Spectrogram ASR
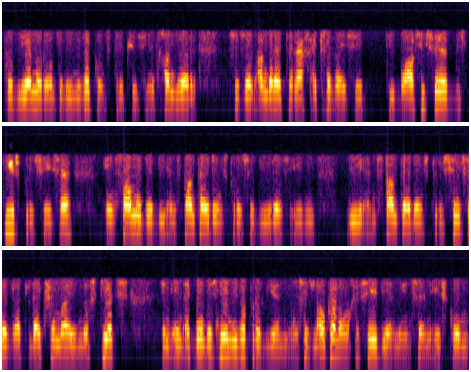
probleme rondom die nuwe konstruksies nie. Dit gaan oor soos wat ander reg uitgewys het, die basiese bestuursprosesse en saam met die instandhoudingsprosedures en die instandhoudingsprosesse wat lyk vir my nog steeds en en ek dink dis nie 'n nuwe probleem. Ons is lankal al gesê deur mense in Eskom,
